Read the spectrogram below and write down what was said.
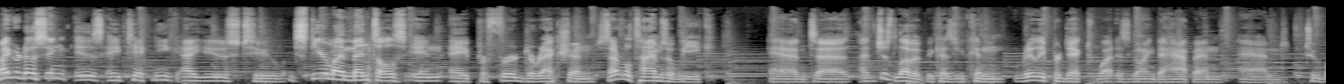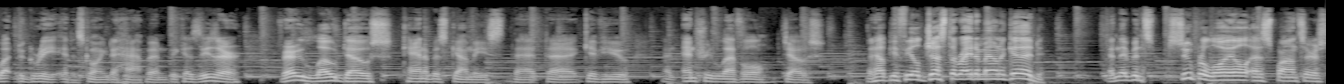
Microdosing is a technique I use to steer my mentals in a preferred direction several times a week. And uh, I just love it because you can really predict what is going to happen and to what degree it is going to happen. Because these are very low dose cannabis gummies that uh, give you an entry level dose that help you feel just the right amount of good. And they've been super loyal as sponsors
